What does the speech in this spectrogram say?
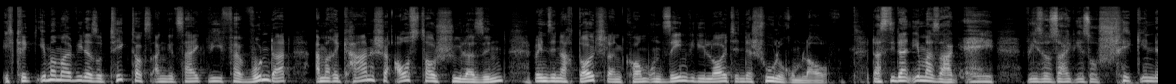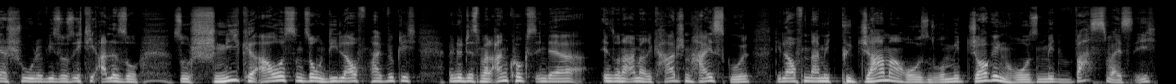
Ich kriege immer mal wieder so TikToks angezeigt, wie verwundert amerikanische Austauschschüler sind, wenn sie nach Deutschland kommen kommen und sehen, wie die Leute in der Schule rumlaufen. Dass die dann immer sagen, ey, wieso seid ihr so schick in der Schule? Wieso seht die alle so, so schnieke aus und so? Und die laufen halt wirklich, wenn du das mal anguckst, in, der, in so einer amerikanischen Highschool, die laufen da mit Pyjama-Hosen rum, mit Jogginghosen, mit was weiß ich.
